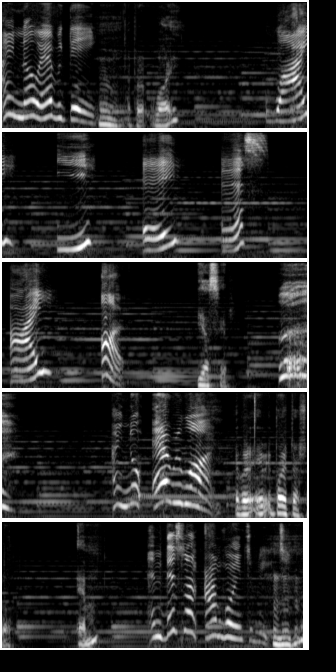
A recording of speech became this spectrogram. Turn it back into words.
I know everything. Hmm, about why? Y E A S I R. Yes, sir. I know everyone. About about Tasha. M. And this one I'm going to read. Mm-hmm.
